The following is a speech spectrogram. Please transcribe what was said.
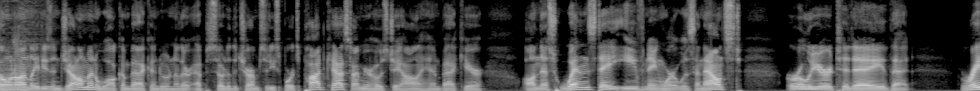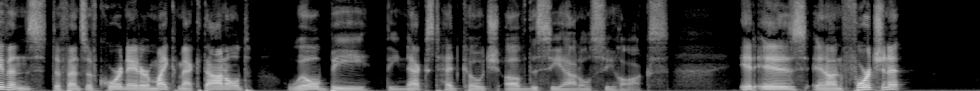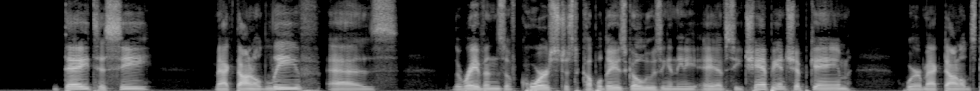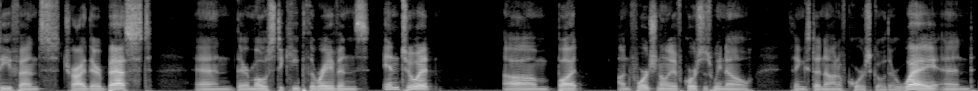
going on, ladies and gentlemen? Welcome back into another episode of the Charm City Sports Podcast. I'm your host, Jay Hollihan, back here on this Wednesday evening where it was announced earlier today that Ravens defensive coordinator Mike Macdonald will be the next head coach of the Seattle Seahawks. It is an unfortunate day to see Macdonald leave as the Ravens, of course, just a couple days ago losing in the AFC Championship game, where Macdonald's defense tried their best and their most to keep the Ravens into it. Um, but unfortunately, of course, as we know, things did not, of course, go their way. And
